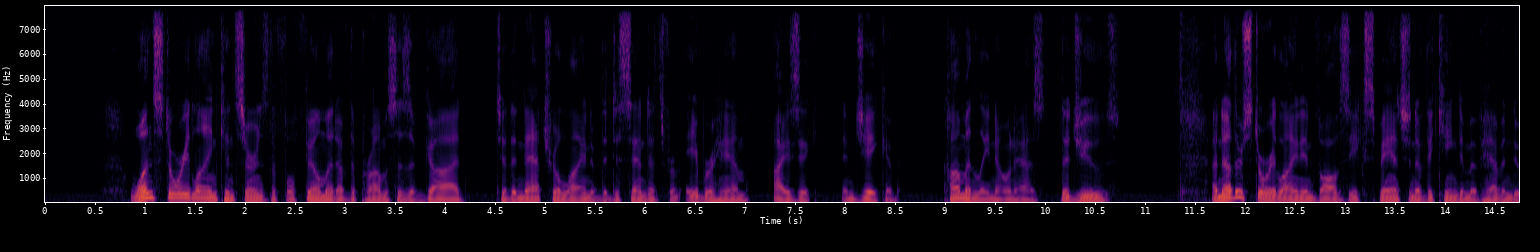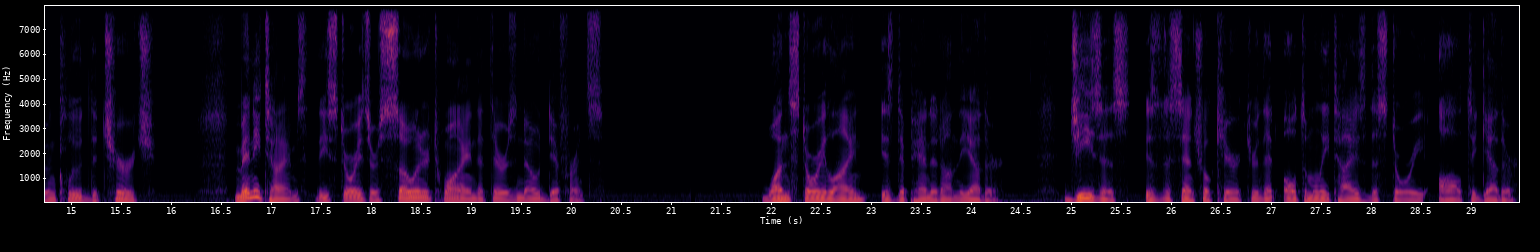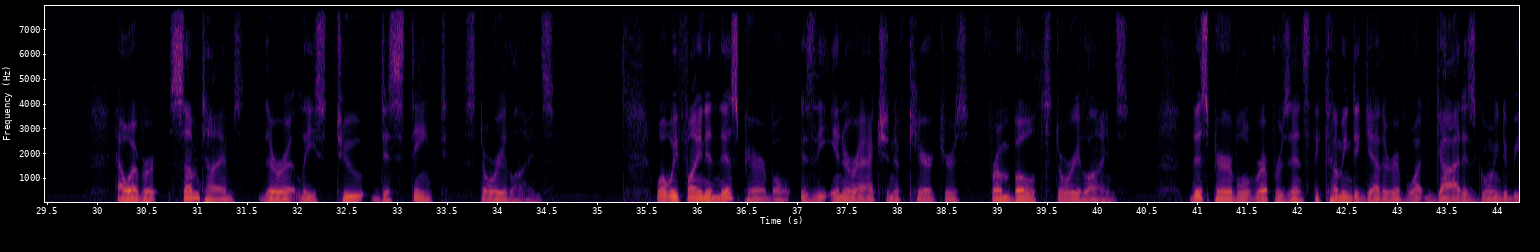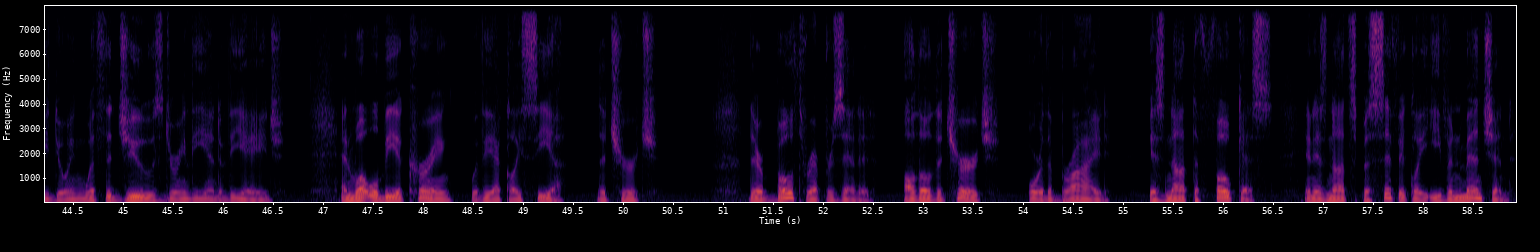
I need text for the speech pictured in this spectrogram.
One storyline concerns the fulfillment of the promises of God to the natural line of the descendants from Abraham, Isaac, and Jacob commonly known as the Jews. Another storyline involves the expansion of the kingdom of heaven to include the church. Many times, these stories are so intertwined that there is no difference. One storyline is dependent on the other. Jesus is the central character that ultimately ties the story all together. However, sometimes there are at least two distinct storylines. What we find in this parable is the interaction of characters from both storylines. This parable represents the coming together of what God is going to be doing with the Jews during the end of the age and what will be occurring with the ecclesia, the church. They're both represented, although the church, or the bride, is not the focus and is not specifically even mentioned.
